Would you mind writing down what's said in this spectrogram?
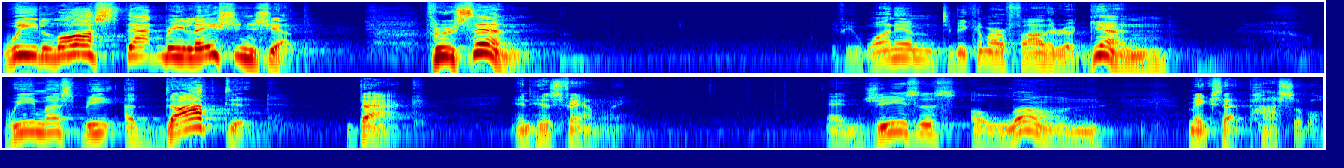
We lost that relationship through sin. If we want Him to become our Father again, we must be adopted back in His family. And Jesus alone makes that possible.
